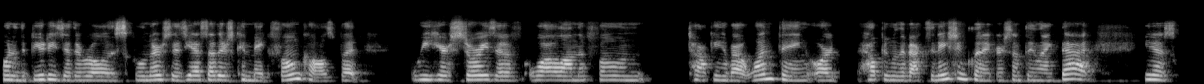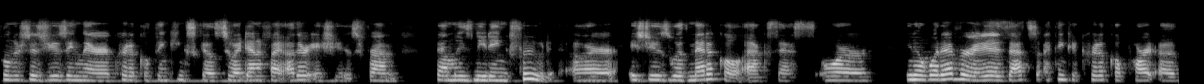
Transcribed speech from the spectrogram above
one of the beauties of the role of the school nurses. yes, others can make phone calls, but we hear stories of while on the phone talking about one thing or helping with a vaccination clinic or something like that, you know, school nurses using their critical thinking skills to identify other issues from families needing food or issues with medical access or, you know, whatever it is. That's, I think, a critical part of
